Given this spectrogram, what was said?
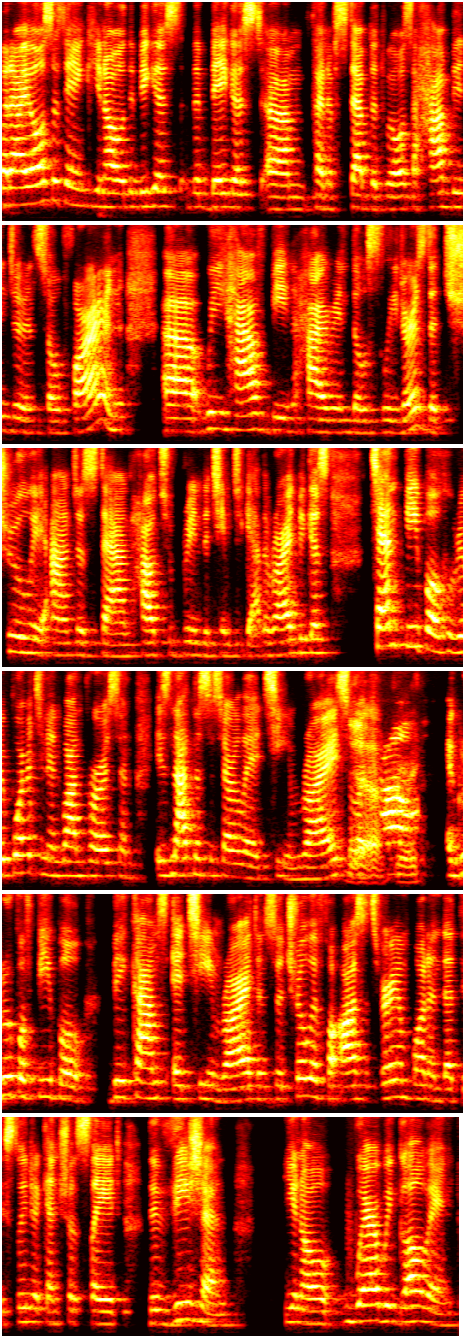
but I also think you know the biggest the biggest um, kind of step that we also have been doing so far, and uh, we have been hiring those leaders that truly understand how to bring the team together, right? Because 10 people who reporting in one person is not necessarily a team, right? So yeah, like how a group of people becomes a team, right? And so truly for us, it's very important that this leader can translate the vision you know where we're going?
